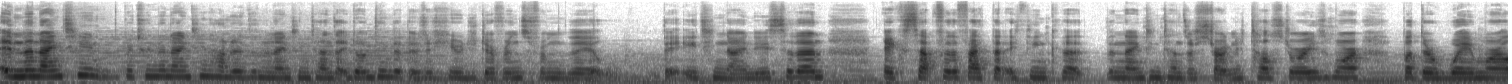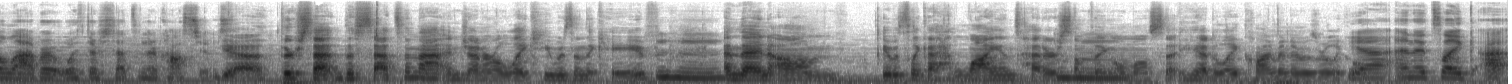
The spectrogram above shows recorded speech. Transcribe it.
in the 19 between the 1900s and the 1910s i don't think that there's a huge difference from the the 1890s to then except for the fact that i think that the 1910s are starting to tell stories more but they're way more elaborate with their sets and their costumes yeah. They're set the sets in that in general. Like he was in the cave, Mm-hmm. and then um, it was like a lion's head or something almost that he had to like climb in. It was really cool. yeah and it's like uh,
